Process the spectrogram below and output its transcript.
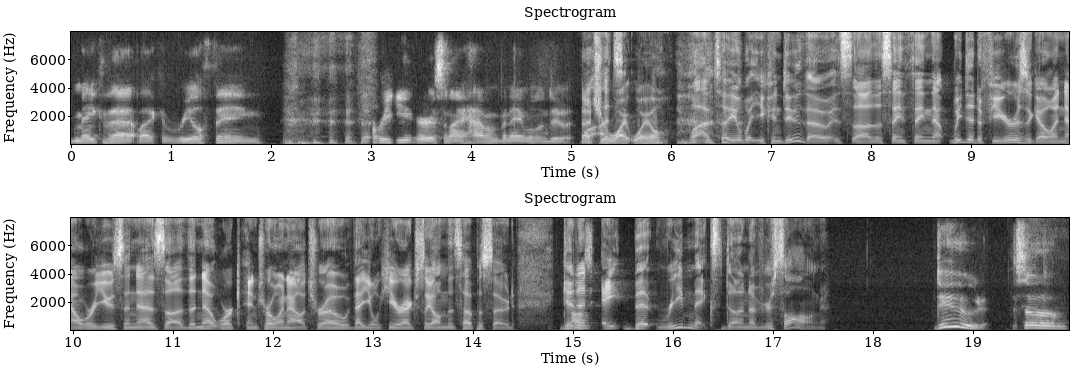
make that like a real thing for years, and I haven't been able to do it. That's Well, your I'd- white whale. Well, I'll tell you what you can do though. It's uh, the same thing that we did a few years ago, and now we're using as uh, the network intro and outro that you'll hear actually on this episode. Get Awesome. an eight-bit remix done of your song. dude. So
